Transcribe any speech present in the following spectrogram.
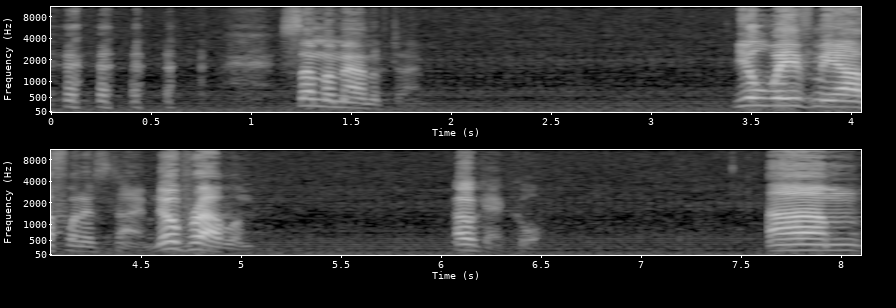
Some amount of time. You'll wave me off when it's time. No problem. Okay, cool. Um,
